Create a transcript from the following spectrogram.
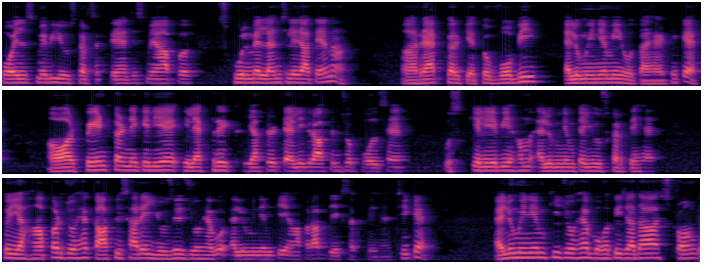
फॉइल्स में भी यूज़ कर सकते हैं, जिसमें आप स्कूल में लंच ले जाते हैं ना रैप करके तो वो भी एल्यूमिनियम ही होता है, ठीक है? और पेंट करने के लिए इलेक्ट्रिक या फिर टेलीग्राफिक जो पोल्स हैं, उसके लिए भी हम एल्यूमिनियम का यूज़ करते हैं। तो यहाँ पर जो है काफ़ी सारे यूजेज जो हैं, वो एल्यूमिनियम के यहाँ पर आप देख सकते हैं, ठीक है? एल्यूमिनियम की जो है बहुत ही ज़्यादा स्ट्रॉन्ग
